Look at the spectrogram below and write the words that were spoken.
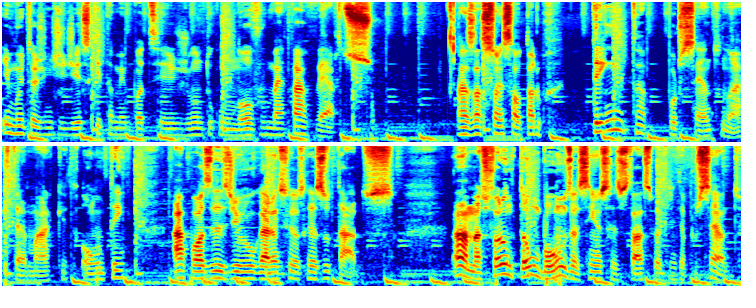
e muita gente diz que também pode ser junto com um novo metaverso. As ações saltaram 30% no aftermarket ontem após eles divulgarem seus resultados. Ah, mas foram tão bons assim os resultados para 30%?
